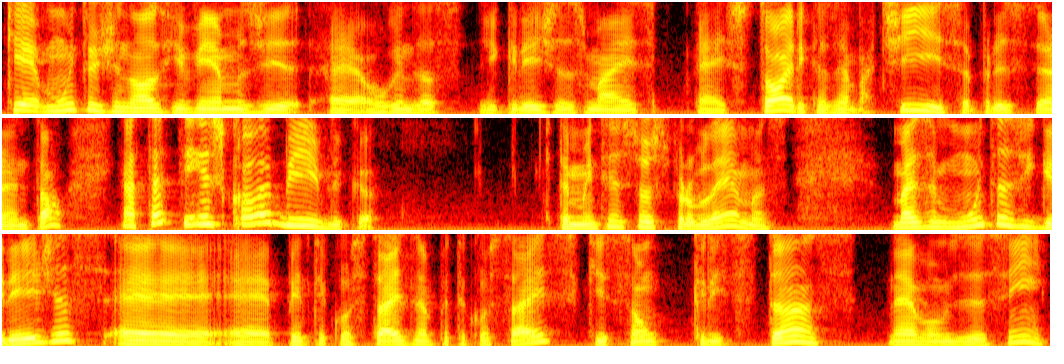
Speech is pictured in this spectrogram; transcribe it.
Porque muitos de nós que viemos de é, organiza- igrejas mais é, históricas, né, Batista, Presbiteriana e tal, até tem a escola bíblica, que também tem seus problemas, mas muitas igrejas é, é, pentecostais e não pentecostais, que são cristãs, né, vamos dizer assim,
